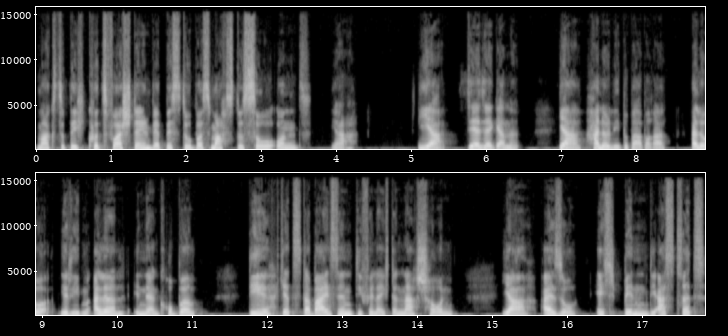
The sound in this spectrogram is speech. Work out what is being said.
magst du dich kurz vorstellen, wer bist du, was machst du so und ja. Ja, sehr, sehr gerne. Ja, hallo liebe Barbara. Hallo ihr Lieben alle in der Gruppe, die jetzt dabei sind, die vielleicht dann nachschauen. Ja, also ich bin die Astrid.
